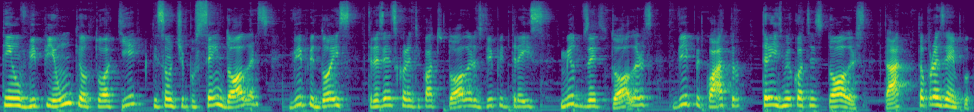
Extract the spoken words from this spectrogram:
tem o VIP 1 que eu tô aqui, que são tipo 100 dólares, VIP 2, 344 dólares, VIP 3, 1.200 dólares, VIP 4, 3.400 dólares, tá? Então, por exemplo,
